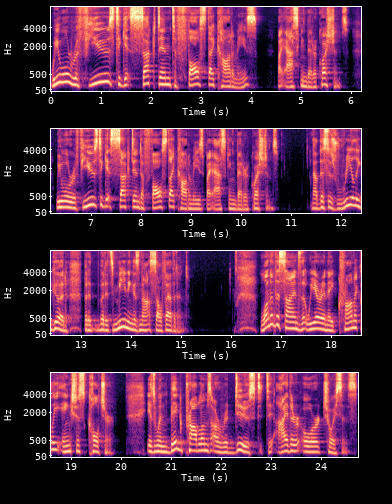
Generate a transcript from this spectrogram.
we will refuse to get sucked into false dichotomies by asking better questions. We will refuse to get sucked into false dichotomies by asking better questions. Now, this is really good, but, it, but its meaning is not self evident. One of the signs that we are in a chronically anxious culture is when big problems are reduced to either or choices.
